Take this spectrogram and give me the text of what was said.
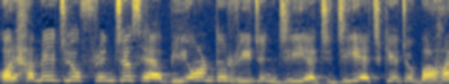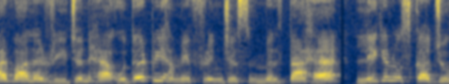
और हमें जो फ्रिंजेस है beyond the region G H G H के जो बाहर वाला रीजन है, उधर भी हमें फ्रिंजेस मिलता है, लेकिन उसका जो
